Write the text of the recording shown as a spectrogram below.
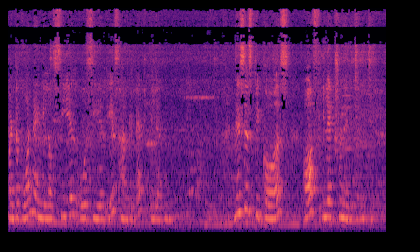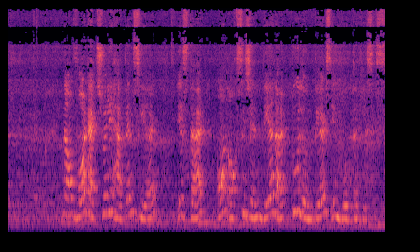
but the bond angle of ClOCl is 111. This is because of electronegativity. Now what actually happens here is that on oxygen there are two lone pairs in both the cases.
